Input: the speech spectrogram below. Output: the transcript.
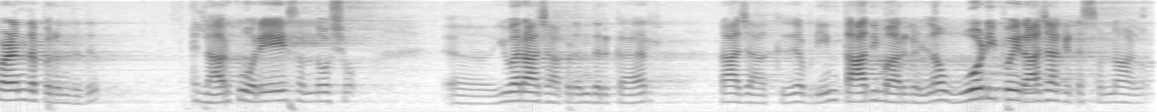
குழந்த பிறந்தது. எல்லாருக்கும் ஒரே சந்தோஷம். யுவராஜா பிறந்திருக்கார் ராஜாக்கு அப்படின்னு தாதிமார்கள்லாம் ஓடி போய் ராஜா கிட்ட சொன்னாலும்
